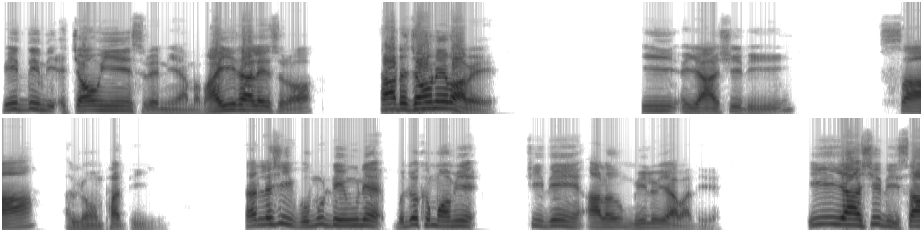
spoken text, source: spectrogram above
ပေးသင့်သည့်အကြောင်းရင်းဆိုတဲ့နေရာမှာဘာရေးထားလဲဆိုတော့စာတစ်ကြောင်းတည်းပါပဲဤအရာရှိသည်စာအလွန်ဖတ်သည်ဒါလက်ရှိဘုံမှုတင်ဦးနဲ့ဘုဒ္ဓခမောင်မြင့်ရှိသေးရင်အားလုံးမေးလို့ရပါသေးတယ်ဤအရာရှိသည်စာ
